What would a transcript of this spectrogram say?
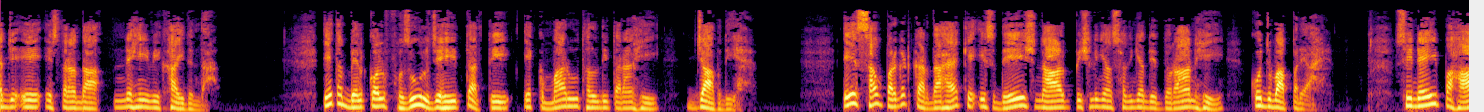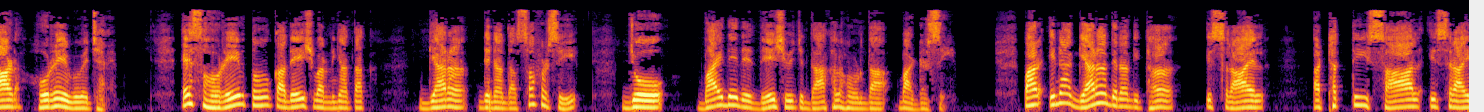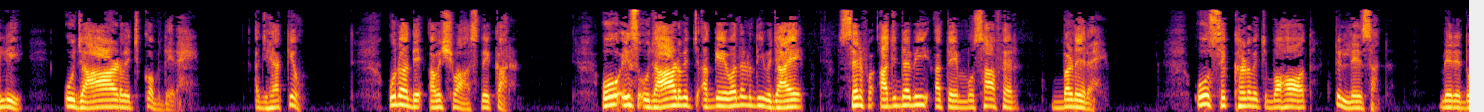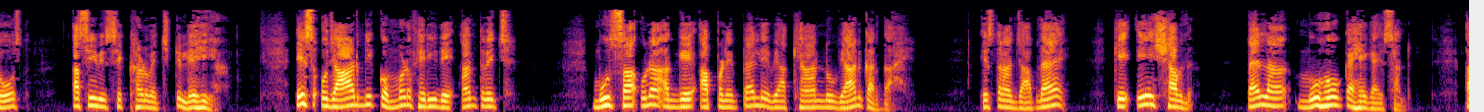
ਅੱਜ ਇਹ ਇਸ ਤਰ੍ਹਾਂ ਦਾ ਨਹੀਂ ਵਿਖਾਈ ਦਿੰਦਾ। ਇਹ ਤਾਂ ਬਿਲਕੁਲ ਫਜ਼ੂਲ ਜਿਹੀ ਧਰਤੀ ਇੱਕ ਮਾਰੂਥਲ ਦੀ ਤਰ੍ਹਾਂ ਹੀ ਜਾਪਦੀ ਹੈ। ਇਹ ਸਭ ਪ੍ਰਗਟ ਕਰਦਾ ਹੈ ਕਿ ਇਸ ਦੇਸ਼ ਨਾਲ ਪਿਛਲੀਆਂ ਸਦੀਆਂ ਦੇ ਦੌਰਾਨ ਹੀ ਕੁਝ ਵਾਪਰਿਆ ਹੈ। ਸਿਨੇਈ ਪਹਾੜ ਹੋਰੇਵ ਵਿੱਚ ਹੈ। ਇਸ ਹੋਰੇਵ ਤੋਂ ਕਾਦੇਸ਼ ਵਰਨੀਆਂ ਤੱਕ 11 ਦਿਨਾਂ ਦਾ ਸਫ਼ਰ ਸੀ, ਜੋ ਵਾਅਦੇ ਦੇ ਦੇਸ਼ ਵਿੱਚ ਦਾਖਲ ਹੋਣ ਦਾ ਬਾਰਡਰ ਸੀ। ਪਰ ਇਹਨਾਂ 11 ਦਿਨਾਂ ਦੀ ਥਾਂ ਇਸਰਾਇਲ 38 ਸਾਲ ਇਸرائیਲੀ ਉਜਾੜ ਵਿੱਚ ਘੁੰਮਦੇ ਰਹੇ। ਅਜਿਹਾ ਕਿਉਂ? ਉਹਨਾਂ ਦੇ ਅਵਿਸ਼ਵਾਸ ਦੇ ਕਾਰਨ। ਉਹ ਇਸ ਉਜਾੜ ਵਿੱਚ ਅੱਗੇ ਵਧਣ ਦੀ ਬਜਾਏ ਸਿਰਫ ਅਜਨਬੀ ਅਤੇ ਮੁਸਾਫਿਰ ਬਣੇ ਰਹੇ। ਉਹ ਸਿੱਖਣ ਵਿੱਚ ਬਹੁਤ ਢਿੱਲੇ ਸਨ। ਮੇਰੇ ਦੋਸਤ, ਅਸੀਂ ਵੀ ਸਿੱਖਣ ਵਿੱਚ ਢਿੱਲੇ ਹੀ ਹਾਂ। ਇਸ ਉਜਾੜ ਦੀ ਘੁੰਮਣ ਫੇਰੀ ਦੇ ਅੰਤ ਵਿੱਚ ਮੂਸਾ ਉਹਨਾਂ ਅੱਗੇ ਆਪਣੇ ਪਹਿਲੇ ਵਿਆਖਿਆਨ ਨੂੰ ਬਿਆਨ ਕਰਦਾ ਹੈ। ਇਸ ਤਰ੍ਹਾਂ ਜਾਪਦਾ ਹੈ ਕਿ ਇਹ ਸ਼ਬਦ ਪਹਿਲਾਂ ਮੂੰਹੋਂ ਕਹੇ ਗਏ ਸਨ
